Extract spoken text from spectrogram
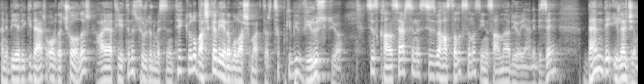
Hani bir yere gider orada çoğalır hayatiyetini sürdürmesinin tek yolu başka bir yere bulaşmaktır. Tıpkı bir virüs diyor. Siz kansersiniz, siz bir hastalıksınız insanlar diyor yani bize. Ben de ilacım.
